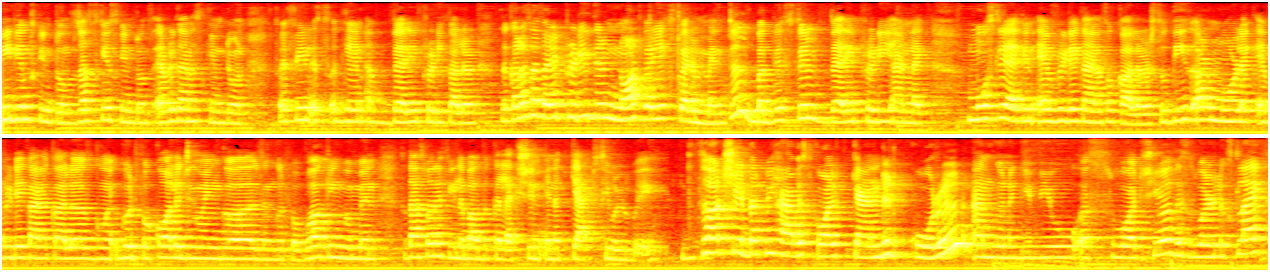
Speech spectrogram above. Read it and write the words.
medium skin tones dusky skin tones every kind of skin tone. So i feel it's again a very pretty color. The colors are very pretty. They're not very experimental but they're still very pretty and like mostly like an everyday kind of a color. So these are more like everyday kind of colors going, good for college going girls and good for working women. So that's what I feel about the collection in a capsule way the third shade that we have is called Candid Coral. I'm going to give you a swatch here. This is what it looks like.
